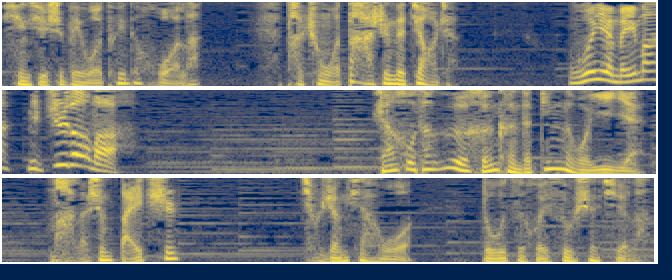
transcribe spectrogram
兴许是被我推的火了，他冲我大声的叫着：“我也没妈，你知道吗？”然后他恶狠狠的盯了我一眼，骂了声白痴。就扔下我，独自回宿舍去了。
